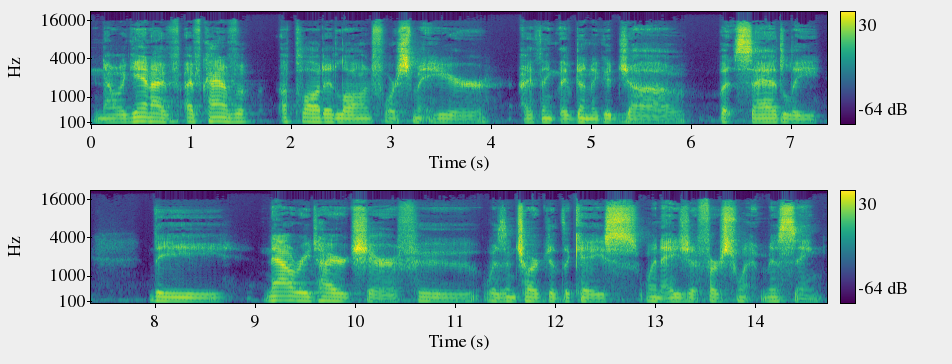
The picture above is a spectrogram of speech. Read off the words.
Now, again, I've, I've kind of applauded law enforcement here. I think they've done a good job, but sadly, the now retired sheriff who was in charge of the case when Asha first went missing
